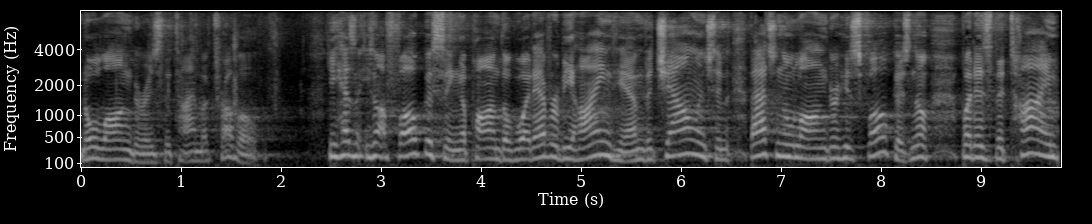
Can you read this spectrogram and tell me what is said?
no longer is the time of trouble. He hasn't, he's not focusing upon the whatever behind him that challenged him. That's no longer his focus. No, but as the time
